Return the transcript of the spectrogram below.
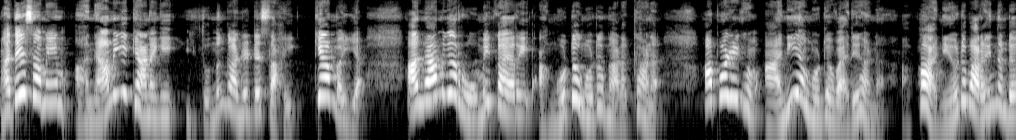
അതേസമയം അനാമികയ്ക്കാണെങ്കിൽ ഇതൊന്നും കണ്ടിട്ട് സഹിക്കാൻ വയ്യ. അനാമിക റൂമിൽ കയറി അങ്ങോട്ടും ഇങ്ങോട്ടും നടക്കുകയാണ് അപ്പോഴേക്കും അനി അങ്ങോട്ട് വരികയാണ്. അപ്പോൾ അനിയോട് പറയുന്നുണ്ട്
